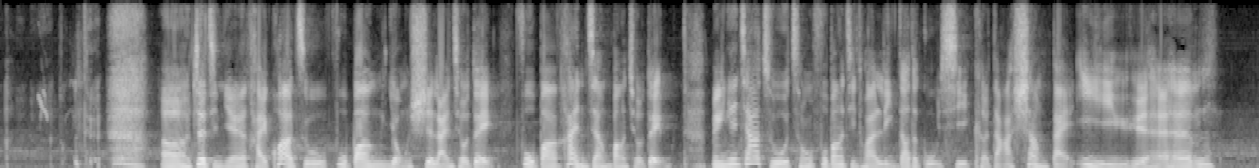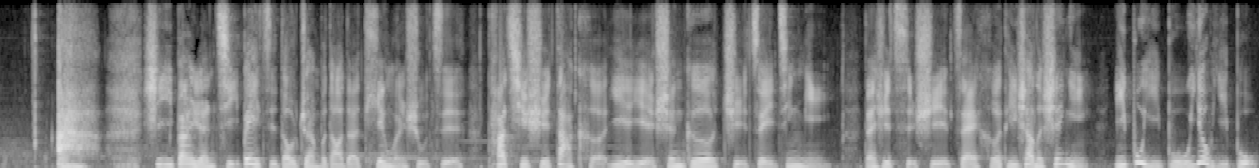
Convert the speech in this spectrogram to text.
啊，这几年还跨足富邦勇士篮球队、富邦悍将棒球队。每年家族从富邦集团领到的股息可达上百亿元 啊，是一般人几辈子都赚不到的天文数字。他其实大可夜夜笙歌，纸醉金迷。但是此时在河堤上的身影，一步一步又一步，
